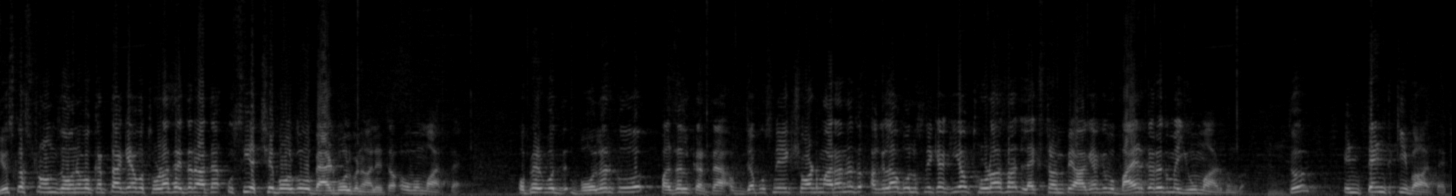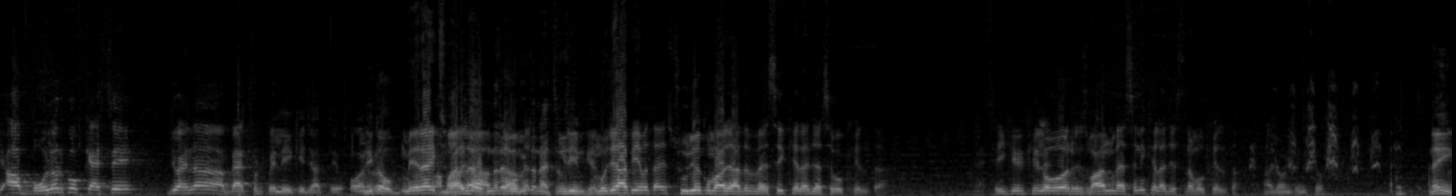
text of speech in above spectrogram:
ये उसका स्ट्रॉन्ग जोन है। वो करता क्या? वो थोड़ा सा इधर आता है, उसी अच्छे बॉल को वो बैट बॉल बना लेता है और वो मारता है। और फिर वो बॉलर को पजल करता है। अब जब उसने एक शॉट मारा ना तो अगला बॉल उसने क्या किया? थोड़ा सा लेग स्टम्प पे आ गया कि वो बाहर करे तो मैं यूँ मार दूँगा। तो इंटेंट की बात है कि आप बॉलर को कैसे जो है ना बैकफुट पे लेके जाते हो और नहीं तो मेरा एक सवाल है है वो भी तो नेचुरल गेम खेलता मुझे आप ये बताएँ सूर्य कुमार यादव वैसे ही खेला जैसे वो खेलता है? ऐसे ही खेला? तो रिजवान वैसे नहीं खेला जिस तरह वो खेलता? आई डोंट थिंक सो नहीं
